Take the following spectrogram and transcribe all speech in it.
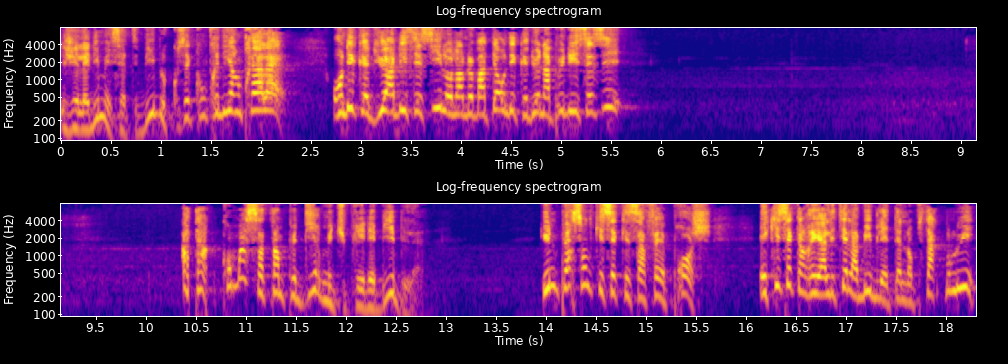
je lui ai dit, mais cette Bible s'est contredit entre elles. On dit que Dieu a dit ceci, le lendemain matin, on dit que Dieu n'a pu dire ceci. Comment Satan peut dire multiplier des Bibles? Une personne qui sait que ça fait proche, et qui sait qu'en réalité la Bible est un obstacle pour lui,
